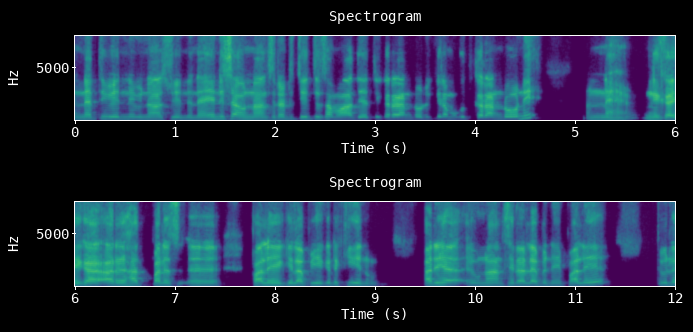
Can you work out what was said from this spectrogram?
නැති වෙන්න විනාශ වෙන්න නෑ නිසා උන්හන්සට චිත්ත සමාධය ඇති කරන්න ඕනි කියර මුකුත් කරන්න ඕනි නැහැ. එක එක අරහත් පල පලය කියලපිය එකට කියනු. අරිහ උන්හන්සේලා ලැබෙන පලය තුළ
